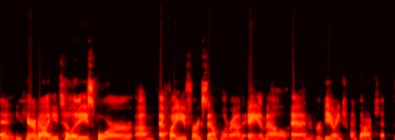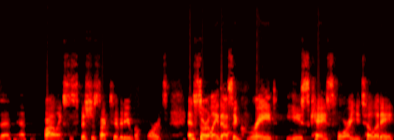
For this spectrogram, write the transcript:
And you hear about utilities for um, FIU, for example, around AML and reviewing transactions and, and, filing suspicious activity reports. And certainly that's a great use case for a utility.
